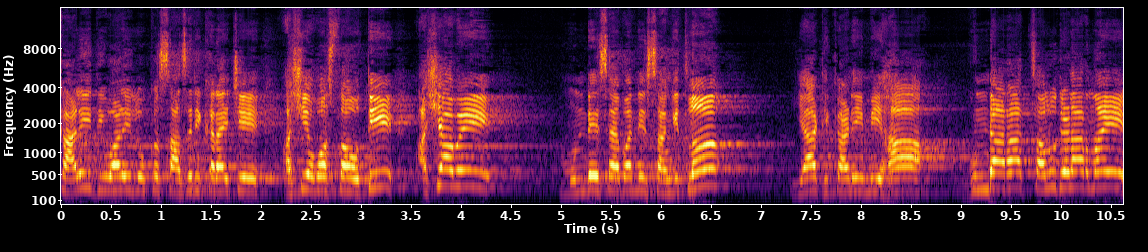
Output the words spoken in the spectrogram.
काळी दिवाळी लोक साजरी करायचे अशी अवस्था होती. अशा वेळी मुंडे साहेबांनी सांगितलं या ठिकाणी मी हा गुंडाराज चालू देणार नाही.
